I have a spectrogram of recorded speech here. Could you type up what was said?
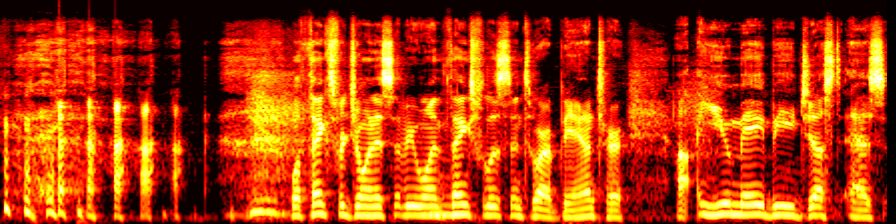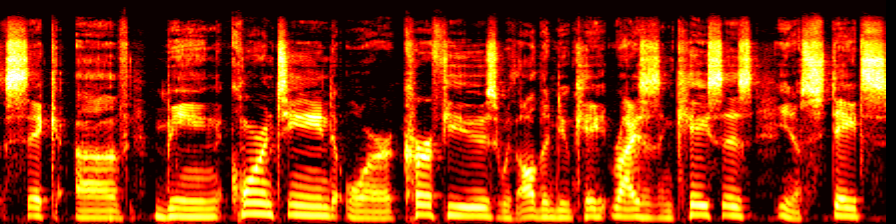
Well, thanks for joining us, everyone. Thanks for listening to our banter. Uh, you may be just as sick of being quarantined or curfews with all the new ca- rises in cases. You know, states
